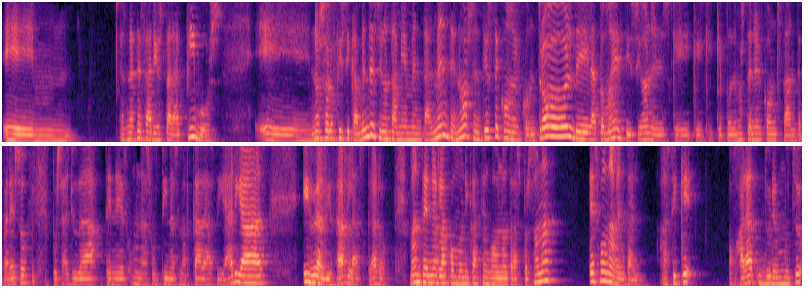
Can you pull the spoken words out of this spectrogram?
Es necesario estar activos, eh, no solo físicamente, sino también mentalmente, ¿no? Sentirse con el control de la toma de decisiones que, que, podemos tener constante. Para eso, pues ayuda a tener unas rutinas marcadas diarias, y realizarlas, claro. Mantener la comunicación con otras personas es fundamental. Así que ojalá dure mucho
